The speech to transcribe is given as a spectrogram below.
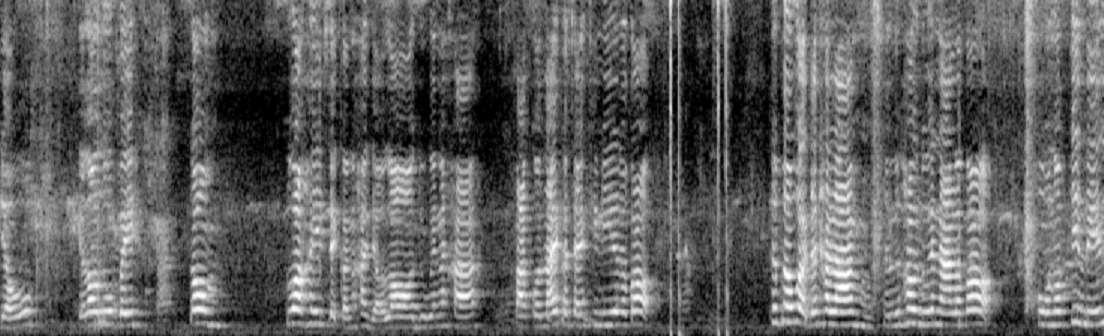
เดี๋ยว เดี๋ยวเราลูกไปต้มลวกให้เสร็จก่อนนะคะ เดี๋ยวรอดูกันนะคะฝากกดไลค์กดแชร์คลิปนี้แล้วก็เพื่อนๆกดจะทารามอย่าลืมเข้าดูด้วยนะแล้วก็ครูนกจิ้นลิ้น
